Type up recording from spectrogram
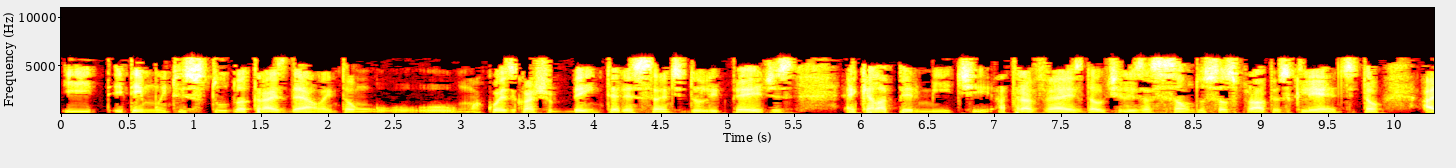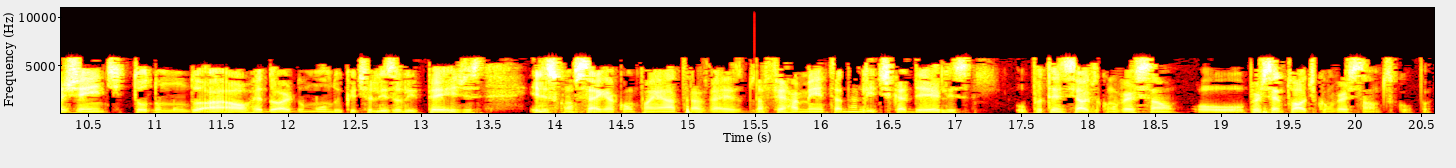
e, e, tem muito estudo atrás dela. Então o, uma coisa que eu acho bem interessante do Lead Pages é que ela permite através da utilização dos seus próprios clientes. Então a gente, todo mundo ao redor do mundo que utiliza o Lead Pages, eles conseguem acompanhar através da ferramenta analítica deles o potencial de conversão, ou o percentual de conversão, desculpa.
